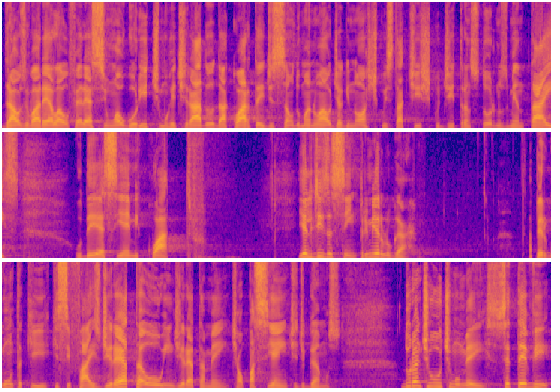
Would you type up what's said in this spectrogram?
Drauzio Varela oferece um algoritmo retirado da quarta edição do Manual Diagnóstico Estatístico de Transtornos Mentais, o DSM-4. E ele diz assim: em primeiro lugar, a pergunta que, que se faz, direta ou indiretamente, ao paciente, digamos. Durante o último mês, você teve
